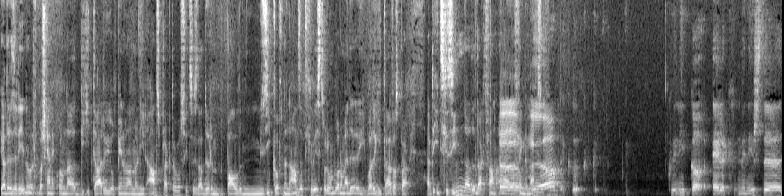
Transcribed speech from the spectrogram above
ja, er is een reden waarschijnlijk waarom dat die gitaar u op een of andere manier aansprak toch of zoiets. Is dat door een bepaalde muziek of een aanzet geweest waarom, waarom hij de, waar de gitaar was? Heb je iets gezien dat je dacht van, ah, uh, dat vind ik de max? Ja, ik, ik, ik, weet niet. Ik had eigenlijk mijn eerste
